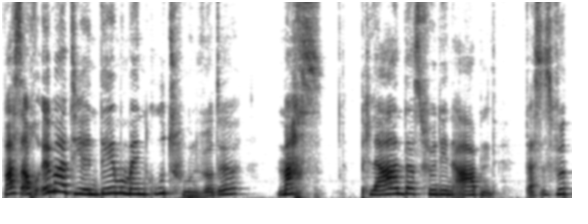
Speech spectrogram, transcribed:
Was auch immer dir in dem Moment gut tun würde, mach's. Plan das für den Abend. Das, ist, wird,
